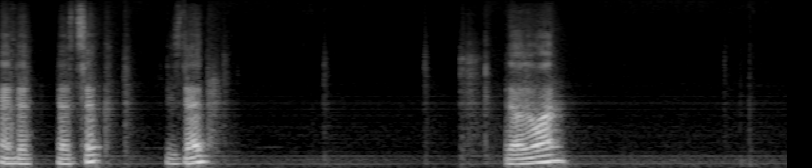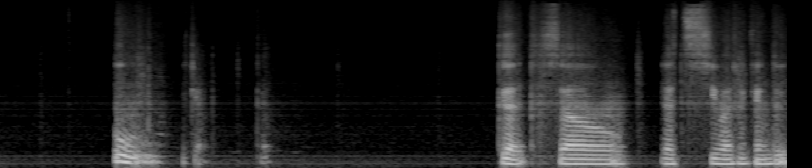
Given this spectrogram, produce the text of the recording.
And that, that's it is that. The other one. Ooh, okay. Good. Good. So let's see what we can do.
